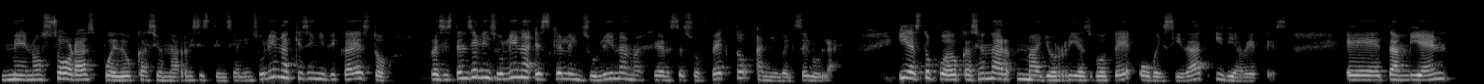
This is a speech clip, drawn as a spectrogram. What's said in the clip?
menos horas puede ocasionar resistencia a la insulina. ¿Qué significa esto? Resistencia a la insulina es que la insulina no ejerce su efecto a nivel celular y esto puede ocasionar mayor riesgo de obesidad y diabetes. Eh, también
